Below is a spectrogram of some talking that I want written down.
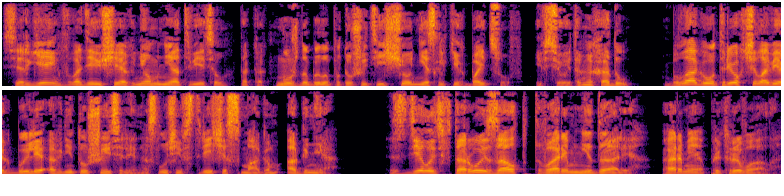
Сергей, владеющий огнем, не ответил, так как нужно было потушить еще нескольких бойцов, и все это на ходу. Благо у трех человек были огнетушители на случай встречи с магом огня. Сделать второй залп тварям не дали, армия прикрывала,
